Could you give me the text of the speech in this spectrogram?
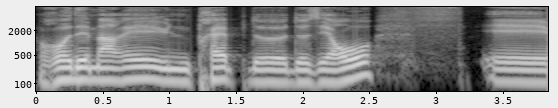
redémarrer une prep de, de zéro et,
